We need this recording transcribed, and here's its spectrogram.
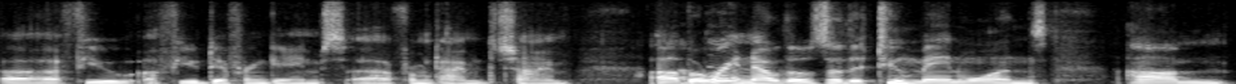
uh, a few a few different games uh, from time to time. Uh, but right now, those are the two main ones. Um,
